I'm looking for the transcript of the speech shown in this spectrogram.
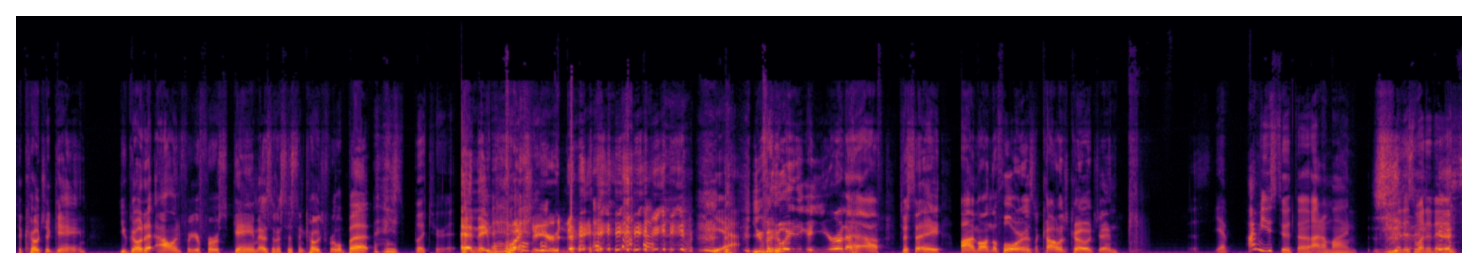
to coach a game you go to Allen for your first game as an assistant coach for Labette I just butcher it. and they butcher your name. Yeah. You've been waiting a year and a half to say, I'm on the floor as a college coach. And yep. I'm used to it though. I don't mind. It is what it is.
